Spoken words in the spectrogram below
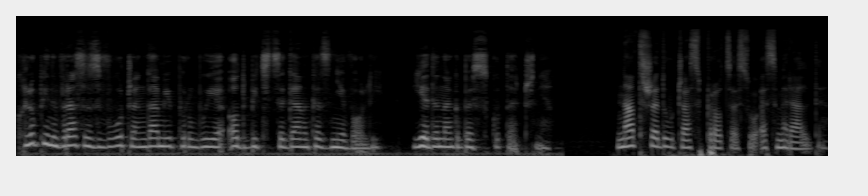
Klupin wraz z włóczęgami próbuje odbić cygankę z niewoli, jednak bezskutecznie. Nadszedł czas procesu Esmeraldy.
